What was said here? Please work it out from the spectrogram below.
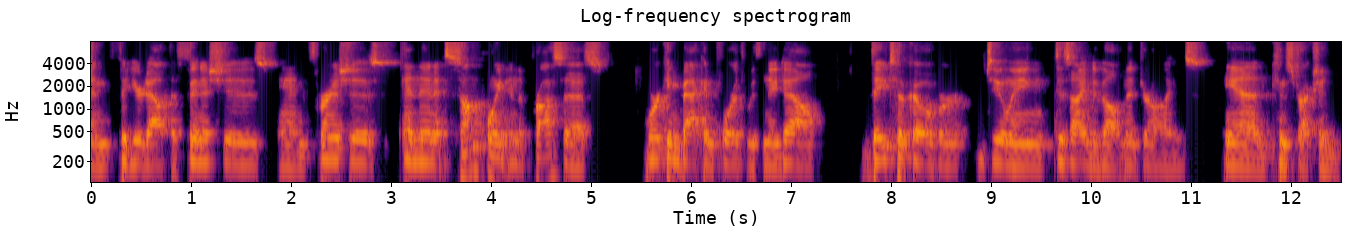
and figured out the finishes and furnishes. And then at some point in the process, working back and forth with Nadel, they took over doing design development drawings and construction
